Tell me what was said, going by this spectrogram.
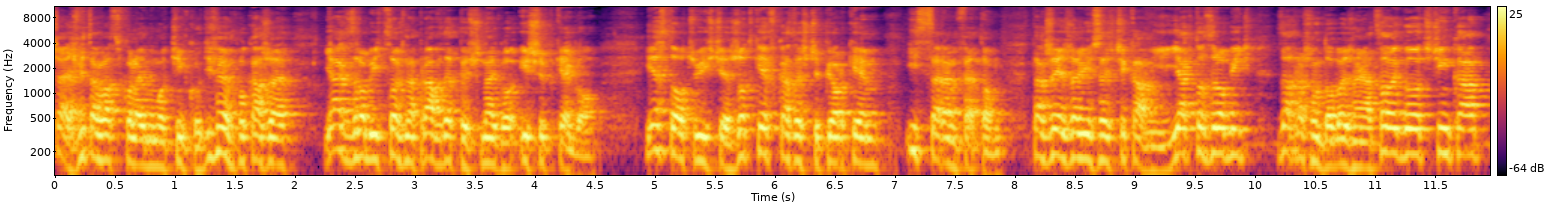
Cześć, witam Was w kolejnym odcinku. Dzisiaj Wam pokażę, jak zrobić coś naprawdę pysznego i szybkiego. Jest to oczywiście rzodkiewka ze szczypiorkiem i z serem fetą. Także jeżeli jesteście ciekawi, jak to zrobić, zapraszam do obejrzenia całego odcinka.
